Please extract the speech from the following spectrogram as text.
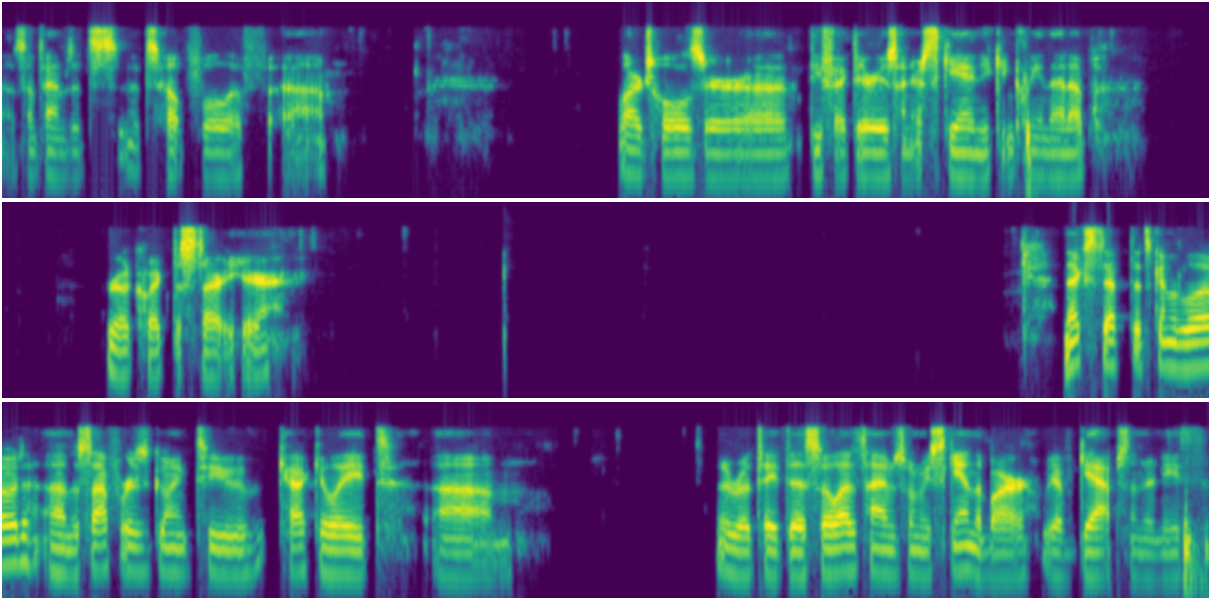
Uh, sometimes it's it's helpful if uh, large holes or uh, defect areas on your scan, you can clean that up real quick to start here. Next step that's going to load, uh, the software is going to calculate um, rotate this. So a lot of times when we scan the bar, we have gaps underneath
